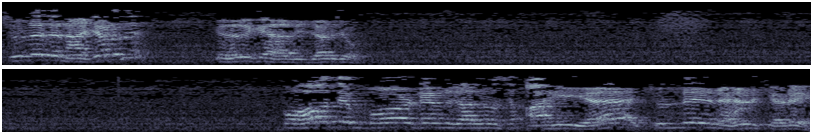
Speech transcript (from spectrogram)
ਚੁੱਲ੍ਹੇ ਤੇ ਨਾ ਚੜਦੇ ਕਿਸੇ ਨੇ ਕਿਹਾ ਨਹੀਂ ਚੜ ਜਾਓ। ਬਹੁਤ ਇੰਪੋਰਟੈਂਟ ਗੱਲ ਉਸ ਆਹੀ ਹੈ, ਚੁੱਲ੍ਹੇ ਰਹਿਣ ਚੜੇ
